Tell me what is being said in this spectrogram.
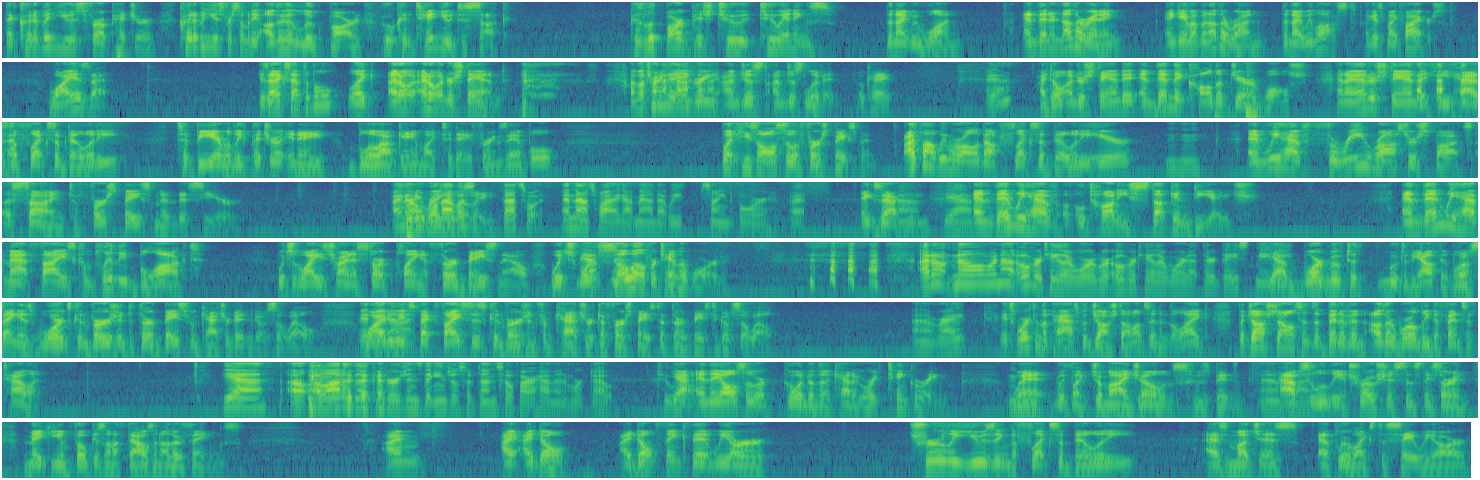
that could have been used for a pitcher, could have been used for somebody other than Luke Bard, who continued to suck. Because Luke Bard pitched two two innings the night we won, and then another inning and gave up another run the night we lost against Mike Fiers. Why is that? Is that acceptable? Like I don't I don't understand. I'm not trying to get angry. I'm just I'm just livid, okay? Yeah. I don't understand it. And then they called up Jared Walsh, and I understand that he has the flexibility to be a relief pitcher in a blowout game like today, for example. But he's also a first baseman. I thought we were all about flexibility here. Mm-hmm. And we have three roster spots assigned to first baseman this year. I know. well, that was that's what, and that's why I got mad that we signed Bour. But Exactly. Um, yeah. And then we have Ohtani stuck in DH. And then we have Matt Thaiss completely blocked, which is why he's trying to start playing at third base now, which yep. worked so well for Taylor Ward. I don't know. We're not over Taylor Ward. We're over Taylor Ward at third base, maybe. Yeah, Ward moved to moved to the outfield. But what I'm saying is Ward's yep. conversion to third base from catcher didn't go so well. It Why do not. we expect Thaiss's conversion from catcher to first base to third base to go so well? Uh, right? It's worked in the past with Josh Donaldson and the like, but Josh Donaldson's a bit of an otherworldly defensive talent. Yeah, a, a lot of the conversions the Angels have done so far haven't worked out too well. yeah, well. and they also are go into the category tinkering when mm-hmm. with like Jahmai Jones, who's been oh, absolutely atrocious since they started making him focus on a thousand other things. I'm, I I don't I don't think that we are truly using the flexibility as much as Eppler likes to say we are.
